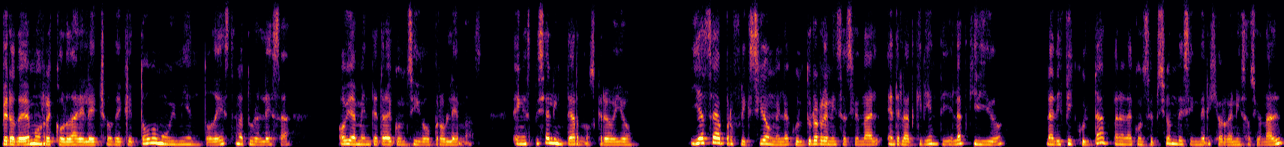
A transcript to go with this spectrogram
Pero debemos recordar el hecho de que todo movimiento de esta naturaleza obviamente trae consigo problemas, en especial internos, creo yo. Ya sea por fricción en la cultura organizacional entre el adquiriente y el adquirido, la dificultad para la concepción de sinergia organizacional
